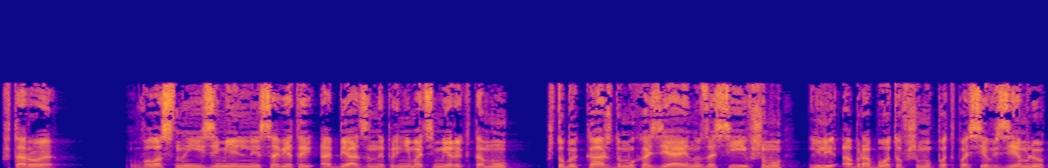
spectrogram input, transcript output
Второе. Волосные земельные советы обязаны принимать меры к тому, чтобы каждому хозяину, засеявшему или обработавшему под посев землю,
